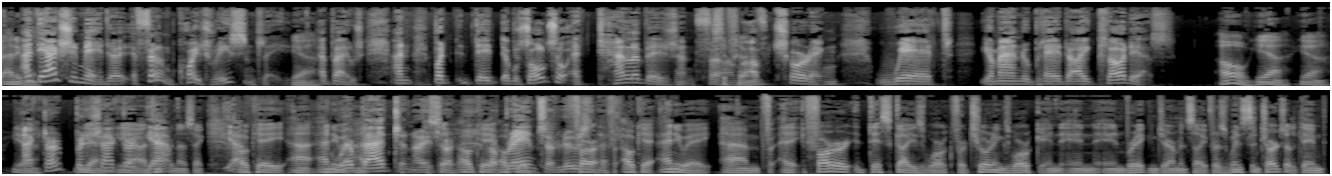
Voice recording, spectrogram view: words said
Uh, anyway, and they actually made a, a film quite recently. Yeah. about and but they, there was also a television film, film, of Turing with your man who played I Claudius. Oh yeah, yeah, yeah. Actor, British yeah, actor. Yeah, I yeah. think like, yeah. Okay. Uh, anyway, we're bad tonight. So, okay, our okay. brains are losing for, it. Okay. Anyway, um, for, uh, for, this guy's work, for Turing's work in, in, in breaking German ciphers, Winston Churchill claimed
